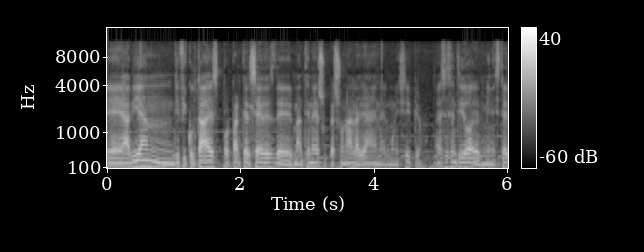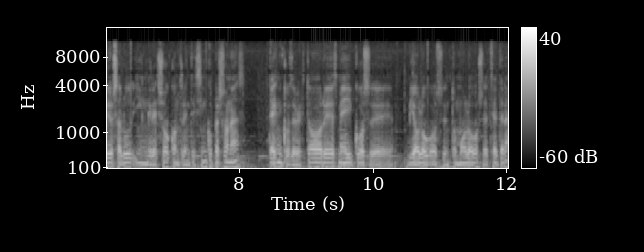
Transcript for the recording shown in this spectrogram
eh, habían dificultades por parte del CEDES de mantener su personal allá en el municipio. En ese sentido, el Ministerio de Salud ingresó con 35 personas, técnicos de vectores, médicos, eh, biólogos, entomólogos, etc.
